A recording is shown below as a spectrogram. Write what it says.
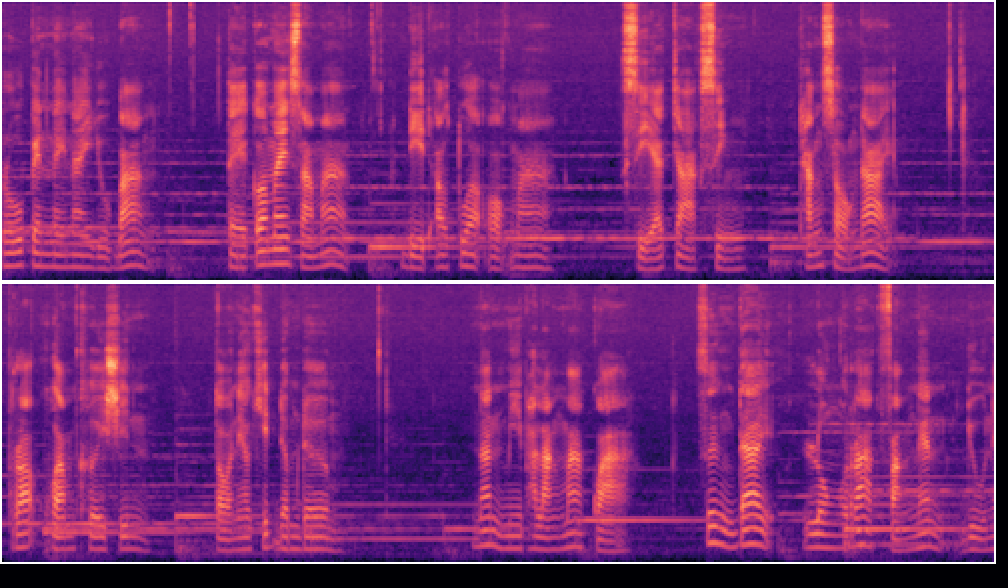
รู้เป็นในในอยู่บ้าง แต่ก็ไม่สามารถดีดเอาตัวออกมา เสียจากสิ่งทั้งสองได้ เพราะความเคยชินต่อแนวคิดเดิมๆ นั่นมีพลังมากกว่า ซึ่งได้ลงรากฝังแน่นอยู่ใน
